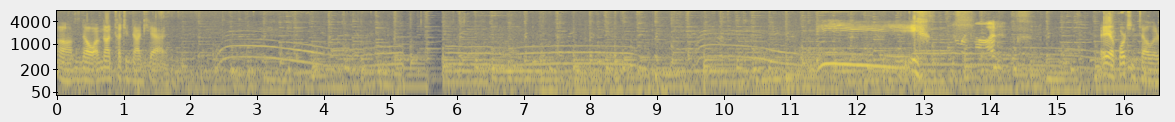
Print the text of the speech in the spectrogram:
Um, no, I'm not touching that cat. Eee. Oh my god. Hey, a fortune teller.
